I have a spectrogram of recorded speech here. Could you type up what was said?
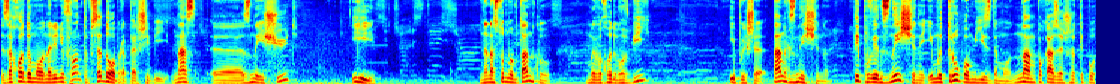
заходимо на лінію фронту, все добре, перший бій. Нас е, знищують, і на наступному танку ми виходимо в бій і пише: танк знищено. Типу він знищений, і ми трупом їздимо. Нам показує, що, типу,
